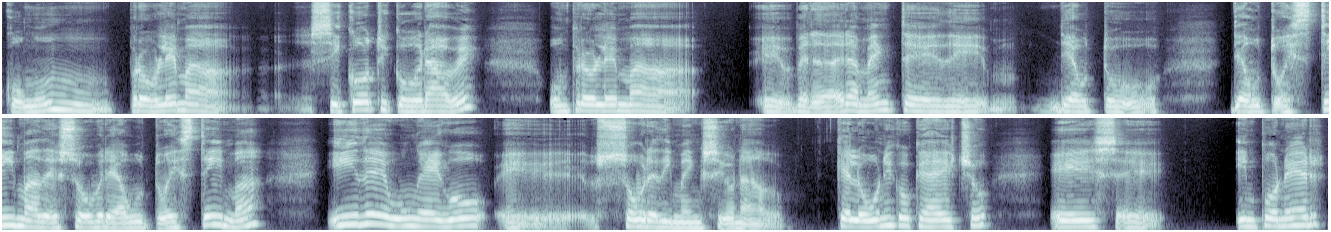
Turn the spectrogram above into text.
con un problema psicótico grave, un problema eh, verdaderamente de, auto, de autoestima, de sobreautoestima y de un ego eh, sobredimensionado, que lo único que ha hecho es imponer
